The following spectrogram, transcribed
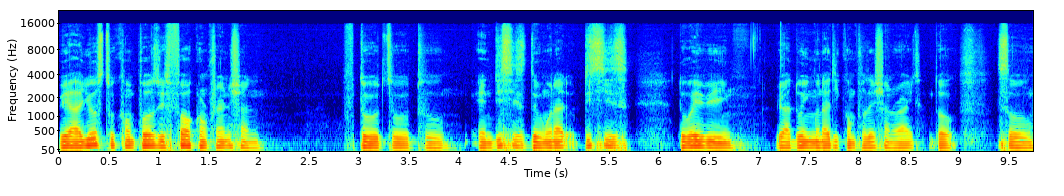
we are used to compose with for comprehension to, to, to and this is the monad this is the way we we are doing monadic composition, right? Though, so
